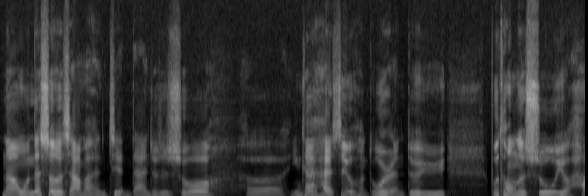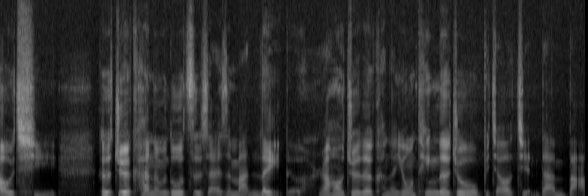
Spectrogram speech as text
那我那时候的想法很简单，就是说，呃，应该还是有很多人对于不同的书有好奇。可是觉得看那么多字实在是蛮累的，然后觉得可能用听的就比较简单吧，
